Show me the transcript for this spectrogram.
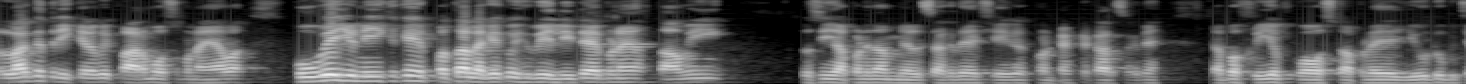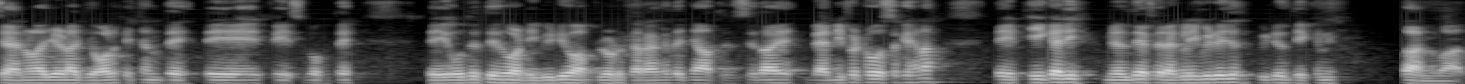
ਅਲੱਗ ਤਰੀਕੇ ਨਾਲ ਕੋਈ ਫਾਰਮ ਹਾਊਸ ਬਣਾਇਆ ਵਾ। ਹੋਵੇ ਯੂਨੀਕ ਕਿ ਪਤਾ ਲੱਗੇ ਕੋਈ ਹਵੇਲੀ ਟਾਈਪ ਬਣਾਇਆ, ਤਾਂ ਵੀ ਤੁਸੀਂ ਆਪਣੇ ਨਾਲ ਮਿਲ ਸਕਦੇ ਆ ਸ਼ੇਅਰ ਕੰਟੈਕਟ ਕਰ ਸਕਦੇ ਆ। ਆਪਾਂ ਫ੍ਰੀ ਆਫ ਕਾਸਟ ਆਪਣੇ YouTube ਚੈਨਲ ਆ ਜਿਹੜਾ ਜੋਲ ਕਿਚਨ ਤੇ ਤੇ Facebook ਤੇ ਤੇ ਉਹਦੇ ਤੇ ਤੁਹਾਡੀ ਵੀਡੀਓ ਅਪਲੋਡ ਕਰਾਂਗੇ ਤੇ ਜਾਂ ਤੁਸੀਂ ਦਾ ਇਹ ਬੈਨੀਫਿਟ ਹੋ ਸਕੇ, ਹਨਾ? ਤੇ ਠੀਕ ਹੈ ਜੀ, ਮਿਲਦੇ ਆ ਫਿਰ ਅਗਲੀ ਵੀਡੀਓ 'ਚ। ਵੀਡੀਓ ਦੇਖਣੀ। ਧੰਨਵਾਦ।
